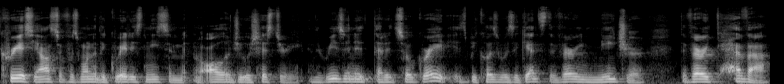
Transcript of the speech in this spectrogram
Kriyas Yam Suf was one of the greatest nisim in all of Jewish history. And the reason it, that it's so great is because it was against the very nature, the very teva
